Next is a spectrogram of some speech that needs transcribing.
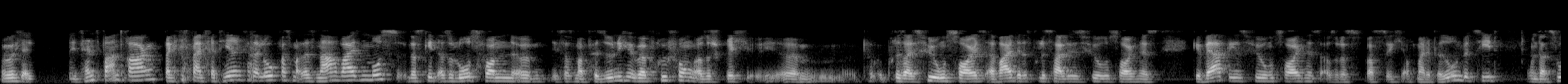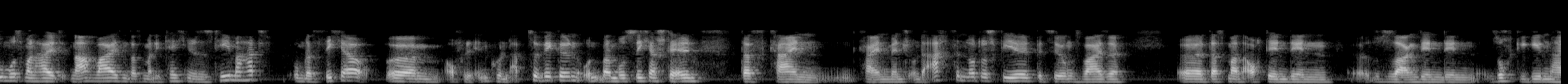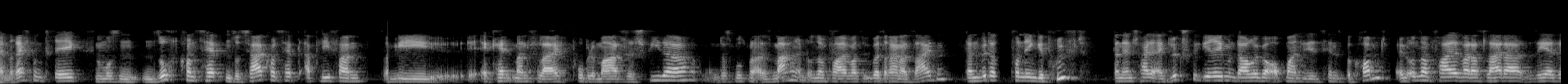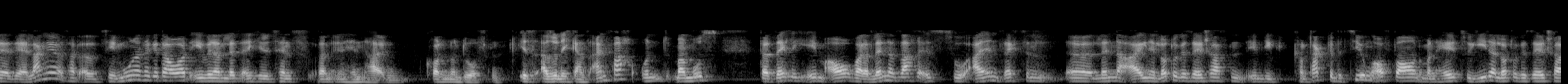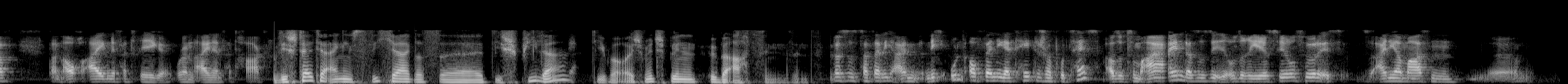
man möchte Lizenz beantragen. Dann kriegt man einen Kriterienkatalog, was man alles nachweisen muss. Das geht also los von, ähm, ich sag mal, persönlicher Überprüfung, also sprich ähm, polizeiliches Führungszeugnis, erweitertes polizeiliches Führungszeugnis, gewerbliches Führungszeugnis, also das, was sich auf meine Person bezieht. Und dazu muss man halt nachweisen, dass man die technischen Systeme hat, um das sicher ähm, auch für den Endkunden abzuwickeln. Und man muss sicherstellen, dass kein, kein Mensch unter 18 Lotto spielt, beziehungsweise dass man auch den, den äh, sozusagen den, den Suchtgegebenheiten Rechnung trägt. Man muss ein, ein Suchtkonzept, ein Sozialkonzept abliefern. Wie erkennt man vielleicht problematische Spieler? Das muss man alles machen. In unserem Fall waren es über 300 Seiten. Dann wird das von denen geprüft. Dann entscheidet ein Glücksspielgremium darüber, ob man die Lizenz bekommt. In unserem Fall war das leider sehr, sehr, sehr lange. Es hat also zehn Monate gedauert, ehe wir dann letztendlich die Lizenz dann in den Händen halten konnten und durften. Ist also nicht ganz einfach und man muss tatsächlich eben auch, weil das Ländersache ist, zu allen 16 äh, ländereigenen Lottogesellschaften eben die Kontakte, Beziehungen aufbauen und man hält zu jeder Lottogesellschaft dann auch eigene Verträge oder einen eigenen Vertrag. Wie stellt ihr eigentlich sicher, dass äh, die Spieler, ja. die bei euch mitspielen, über 18 sind? Das ist tatsächlich ein nicht unaufwendiger technischer Prozess. Also zum einen, das ist die, unsere Registrierungshürde ist, ist einigermaßen äh,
